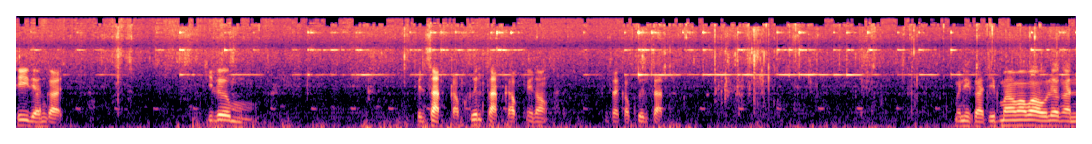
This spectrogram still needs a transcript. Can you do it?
ที่เดือนก็ที่เริ่ม เป็นสัตว์กับพื้นสัตว์ครับพี่น้องเป็นสัตว์กับพื้นสัตว์มันนี่ก็จิมามาว่าเรื่องอัน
